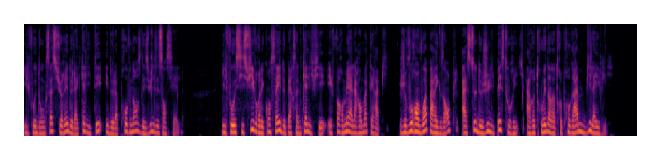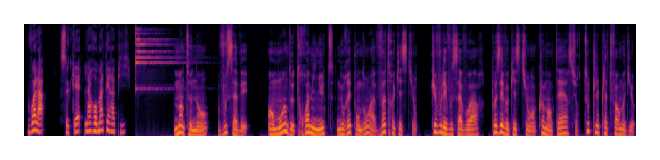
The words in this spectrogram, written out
il faut donc s'assurer de la qualité et de la provenance des huiles essentielles. Il faut aussi suivre les conseils de personnes qualifiées et formées à l'aromathérapie. Je vous renvoie par exemple à ceux de Julie Pestouri à retrouver dans notre programme Be Lively. Voilà ce qu'est l'aromathérapie. Maintenant, vous savez. En moins de 3 minutes, nous répondons à votre question. Que voulez-vous savoir? Posez vos questions en commentaire sur toutes les plateformes audio.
